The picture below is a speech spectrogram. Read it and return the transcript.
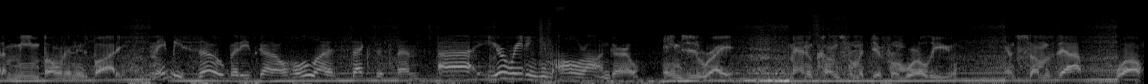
Got a mean bone in his body. Maybe so, but he's got a whole lot of sexist then. Uh, you're reading him all wrong, girl. Ames is right. Man who comes from a different world to you. And some of that, well,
